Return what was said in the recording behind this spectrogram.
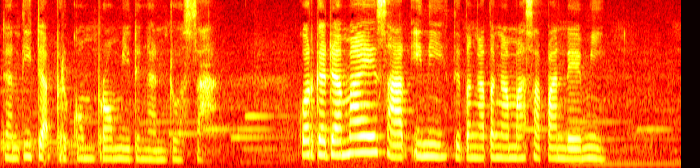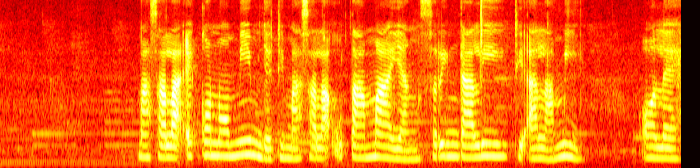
dan tidak berkompromi dengan dosa? Keluarga damai saat ini di tengah-tengah masa pandemi, masalah ekonomi menjadi masalah utama yang sering kali dialami oleh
